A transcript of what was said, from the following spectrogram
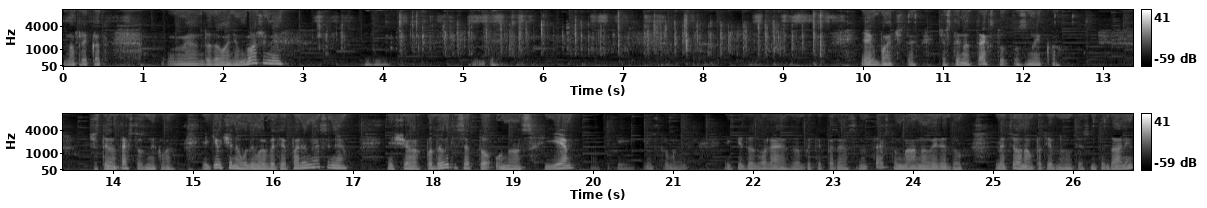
наприклад, е, додавання множення. Як бачите, частина тексту зникла. Частина тексту зникла. Яким чином будемо робити перенесення? Якщо подивитися, то у нас є такий інструмент, який дозволяє зробити перенесення тексту на новий рядок. Для цього нам потрібно натиснути Дані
